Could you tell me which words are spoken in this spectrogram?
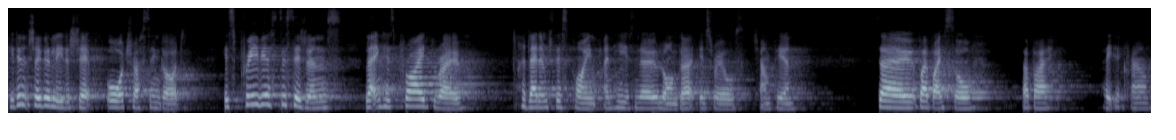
he didn't show good leadership or trust in God. His previous decisions, letting his pride grow, had led him to this point, and he is no longer Israel's champion. So, bye bye, Saul. Bye bye. Take your crown.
